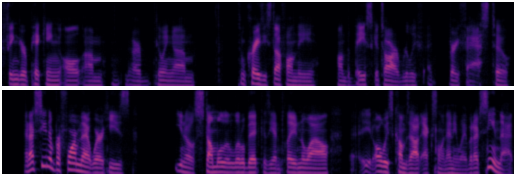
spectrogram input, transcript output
finger picking all um or doing um some crazy stuff on the on the bass guitar really f- very fast too. And I've seen him perform that where he's you know stumbled a little bit because he hadn't played in a while. It always comes out excellent anyway, but I've seen that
